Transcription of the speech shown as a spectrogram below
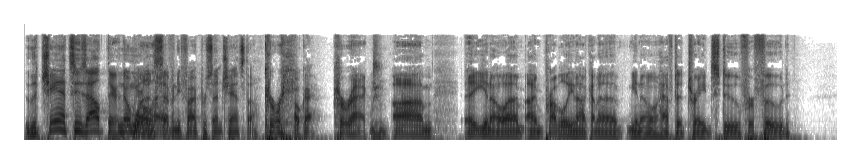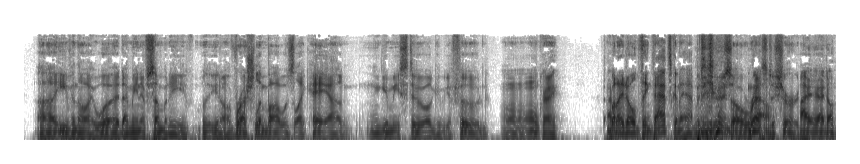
the chance is out there. No more than seventy five percent chance, though. Correct. Okay. Correct. Um, uh, you know, I'm, I'm probably not going to, you know, have to trade stew for food, uh, even though I would. I mean, if somebody, you know, if Rush Limbaugh was like, hey, uh, you give me stew, I'll give you food. Oh, okay. But I don't think that's going to happen either, so No, rest assured. I- I don't think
